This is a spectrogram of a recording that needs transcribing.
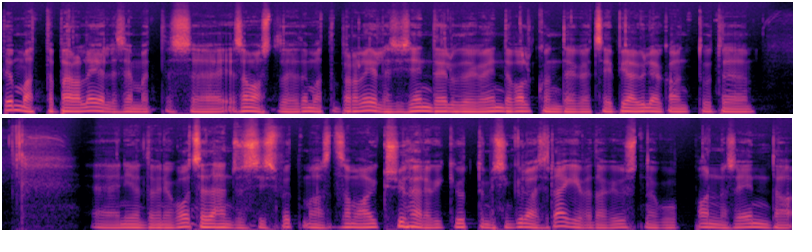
tõmmata paralleele selles mõttes eh, ja samastuda ja tõmmata paralleele siis enda eludega, enda valdkondadega, et sa ei pea ülekantud äh, nii-öelda nagu otsetähenduses siis võtma sedasama üks-ühele kõiki juttu, mis siin külas räägivad, aga just nagu panna see enda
